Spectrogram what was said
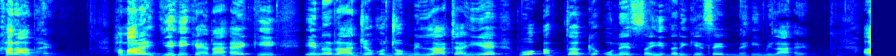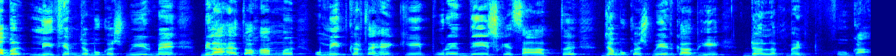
खराब है। हमारा यही कहना है कि इन राज्यों को जो मिलना चाहिए, वो अब तक उन्हें सही तरीके से नहीं मिला है। अब लिथियम जम्मू कश्मीर में मिला है तो हम उम्मीद करते हैं कि पूरे देश के साथ जम्मू कश्मीर का भी डेवलपमेंट होगा।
